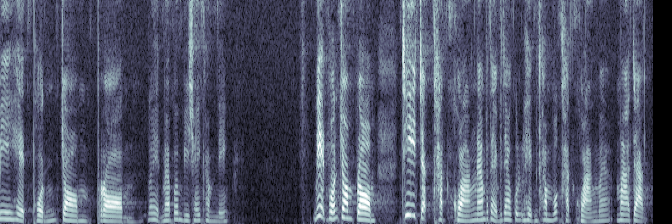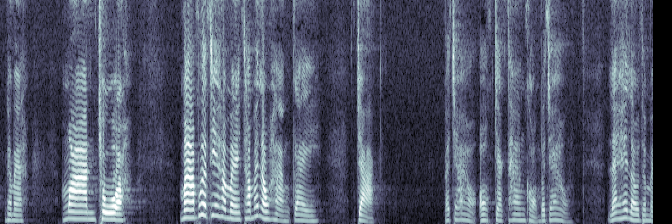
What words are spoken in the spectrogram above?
มีเหตุผลจอมปลอมเราเห็นไหมเพิ่มบีใช้คำนี้ มีเหตุผลจอมปลอมที่จะขัดขวางน้ำพระทัยพระเจ้าคุณเห็นคำว่าขัดขวางไหมมาจากทำไมมารชัวมาเพื่อที่ทำไมทำให้เราห่างไกลจากพระเจ้าออกจากทางของพระเจ้า และให้เราทำไม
